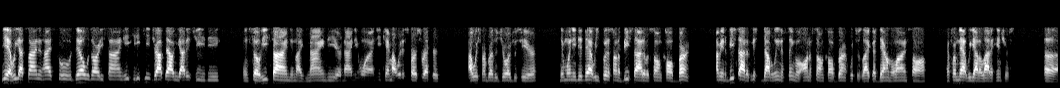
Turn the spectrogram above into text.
yeah, we got signed in high school. Del was already signed. He he he dropped out and got his GED, and so he signed in like '90 or '91. He came out with his first record. I wish my brother George was here. Then when he did that, we put us on a B side of a song called Burnt. I mean, a B side of Mr. Dabalina single on a song called Burnt, which is like a down the line song. And from that, we got a lot of interest uh,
